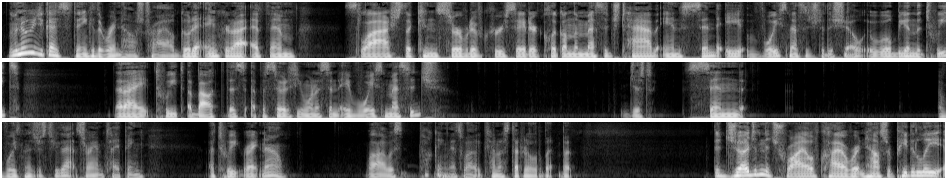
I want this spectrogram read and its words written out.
Let me know what you guys think of the Rittenhouse trial. Go to anchor.fm slash the conservative crusader, click on the message tab, and send a voice message to the show. It will be in the tweet that I tweet about this episode. If you want to send a voice message, just send a voice message through that. Sorry, I'm typing a tweet right now while I was talking. That's why I kind of stuttered a little bit. But the judge in the trial of Kyle Rittenhouse repeatedly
